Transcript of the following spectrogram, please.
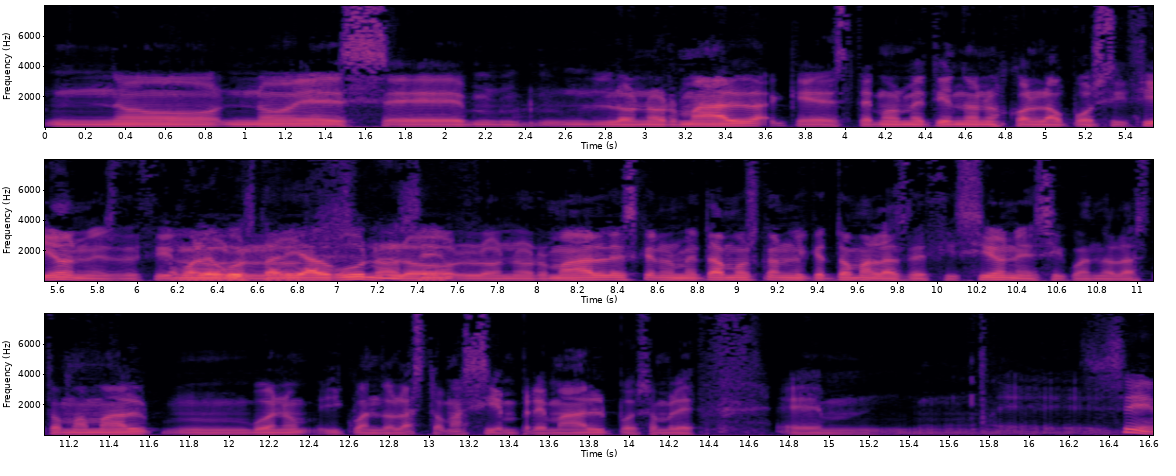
no, no es eh, lo normal que estemos metiéndonos con la oposición. Es decir, Como lo- le gustaría lo- a algunos, Lo, lo normal es que nos metamos con el que toma las decisiones y cuando las toma mal, mm, bueno, y cuando las toma siempre mal, pues hombre. eh, eh, Sí,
